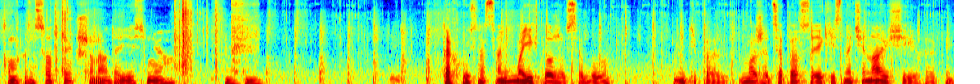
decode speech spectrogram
Компенсатор, якщо треба, є у нього. Мгм. Та хуй на самі, моїх теж все було. Ну, типа, може це просто якісь починаючі ігроки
